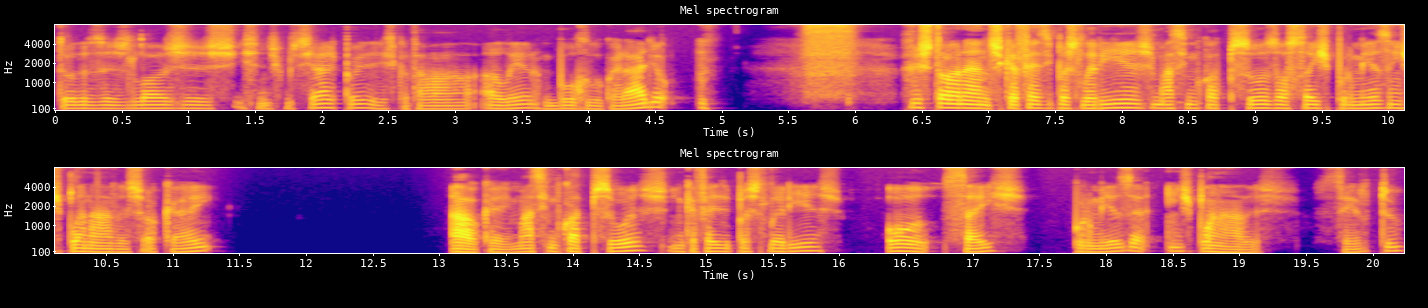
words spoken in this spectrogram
Todas as lojas e centros comerciais, pois é isso que eu estava a ler. Burro do caralho. Restaurantes, cafés e pastelarias, máximo 4 pessoas ou 6 por mês em esplanadas, ok. Ah, ok. Máximo 4 pessoas em cafés e pastelarias ou 6 por mesa em esplanadas, certo?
